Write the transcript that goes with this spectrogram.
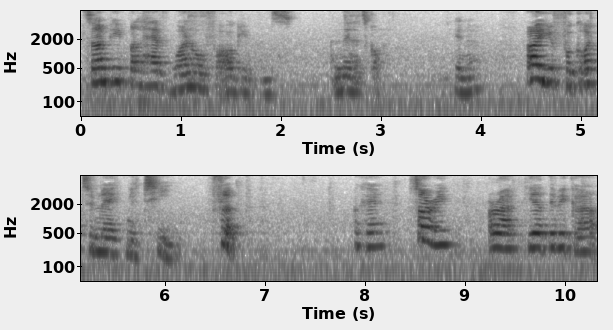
Some people have one-off arguments and then it's gone, you know. Ah, oh, you forgot to make me tea. Flip. Okay, sorry. All right, yeah, there we go.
